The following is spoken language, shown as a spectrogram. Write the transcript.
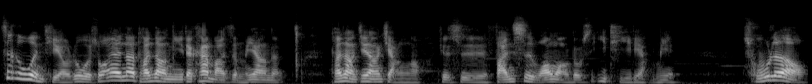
这个问题哦，如果说哎，那团长你的看法怎么样呢？团长经常讲哦，就是凡事往往都是一体两面。除了哦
